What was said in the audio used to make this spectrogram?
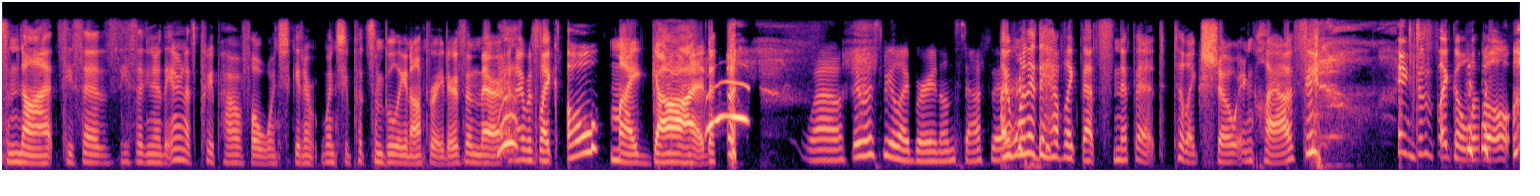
some knots. He says, he said, you know, the internet's pretty powerful once you get a, once you put some Boolean operators in there. And I was like, oh my god, wow, there must be a librarian on staff there. I wanted to have like that snippet to like show in class, you know, like just like a little.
